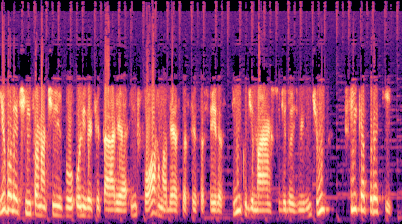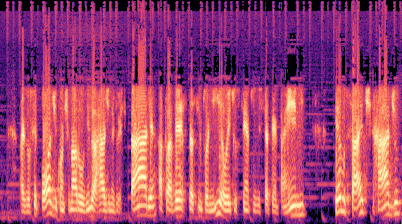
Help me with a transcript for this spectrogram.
E o Boletim Informativo Universitária Informa desta sexta-feira, 5 de março de 2021, fica por aqui. Mas você pode continuar ouvindo a Rádio Universitária através da sintonia 870M, pelo site radio.fg.br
